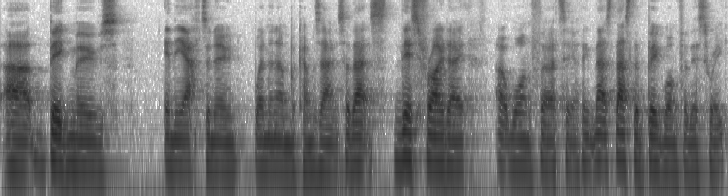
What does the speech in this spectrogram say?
uh, big moves in the afternoon when the number comes out. So that's this Friday at 1.30. I think that's that's the big one for this week.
